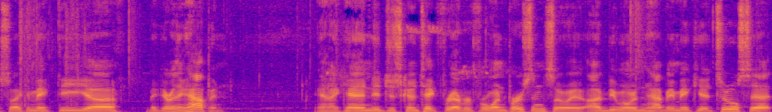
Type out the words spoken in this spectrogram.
so I can make the uh, make everything happen. And I can. It's just going to take forever for one person, so I- I'd be more than happy to make you a tool set,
